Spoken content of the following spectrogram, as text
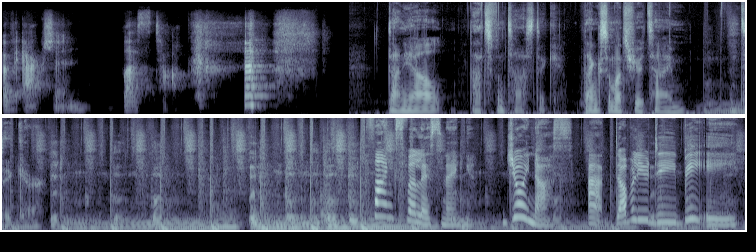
of action. Less talk. Danielle that's fantastic. Thanks so much for your time and take care. Thanks for listening. Join us at wdbe.org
